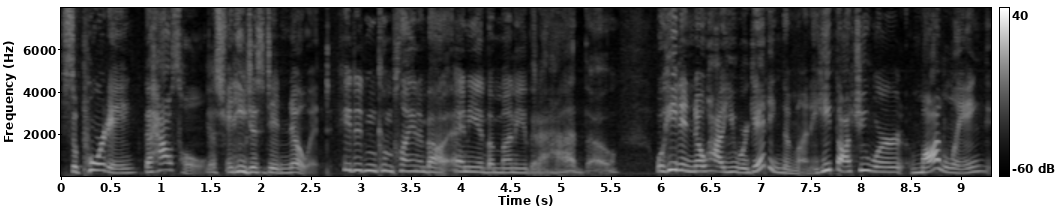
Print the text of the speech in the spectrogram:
supporting the household. Yes, and Your he just didn't know it. He didn't complain about any of the money that I had though. Well, he didn't know how you were getting the money. He thought you were modeling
